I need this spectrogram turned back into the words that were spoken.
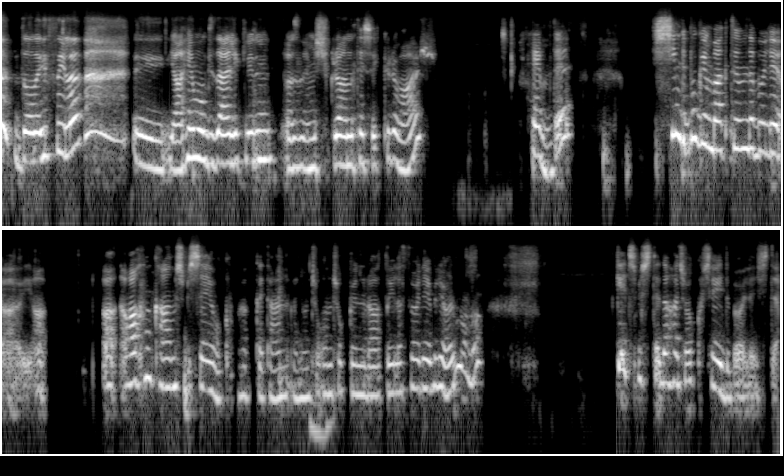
Dolayısıyla e, ya hem o güzelliklerin özlemi, şükranı, teşekkürü var. Hem de Şimdi bugün baktığımda böyle ahım kalmış bir şey yok hakikaten. Hani onu çok, onu çok gönül rahatlığıyla söyleyebiliyorum ama geçmişte daha çok şeydi böyle işte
